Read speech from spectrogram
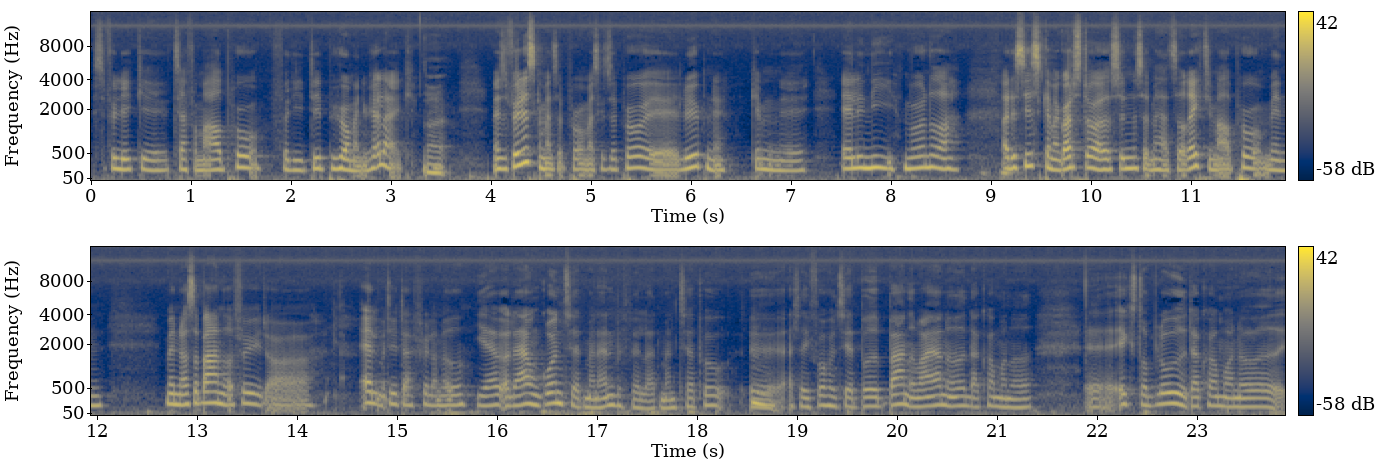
selvfølgelig ikke øh, tage for meget på, fordi det behøver man jo heller ikke. nej. Men selvfølgelig skal man tage på. Man skal tage på øh, løbende gennem øh, alle ni måneder. Og det sidste kan man godt stå og synes, at man har taget rigtig meget på, men, men når så barnet er født, og alt det, der følger med. Ja, og der er jo en grund til, at man anbefaler, at man tager på. Mm. Mm. Øh, altså i forhold til, at både barnet vejer noget, der kommer noget øh, ekstra blod, der kommer noget,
